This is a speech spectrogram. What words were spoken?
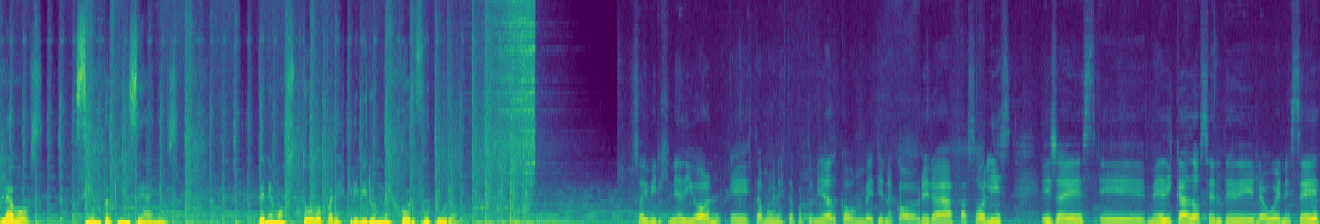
La Voz, 115 años. Tenemos todo para escribir un mejor futuro. Soy Virginia Digón, eh, estamos en esta oportunidad con Betiana Cabrera Fasolis. Ella es eh, médica, docente de la UNC,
